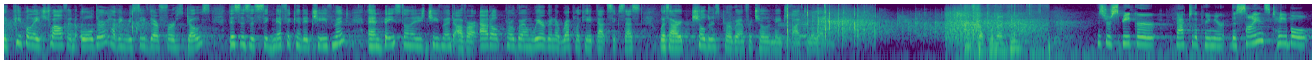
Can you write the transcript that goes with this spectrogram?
a people aged 12 and older having received their first dose. This is a significant achievement, and based on the achievement of our adult program, we are going to replicate that success with our children's program for children aged 5 to 11. Supplementary. Mr. Speaker, back to the Premier. The science table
